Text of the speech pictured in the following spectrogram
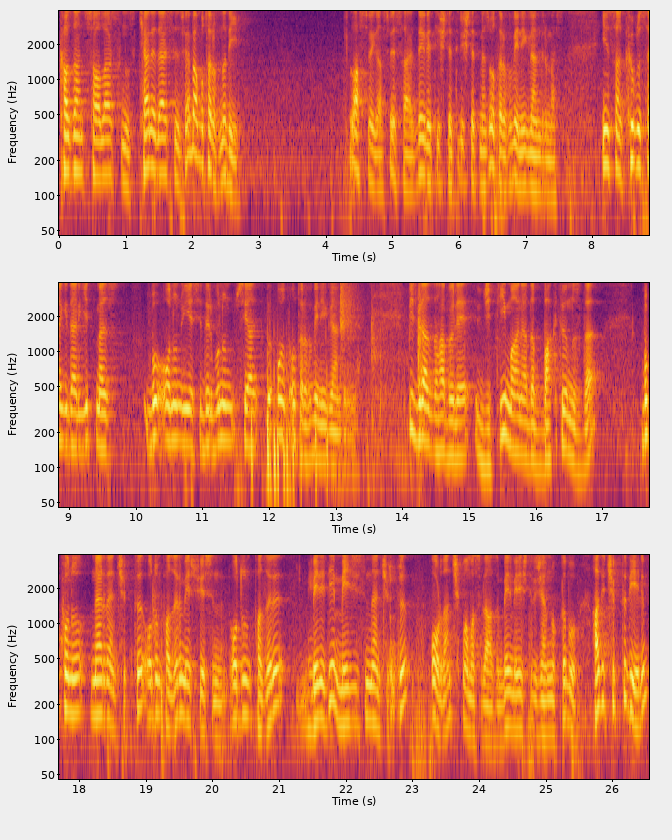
kazanç sağlarsınız, kar edersiniz ve ben bu tarafında değilim. Las Vegas vesaire devlet işletir işletmez o tarafı beni ilgilendirmez. İnsan Kıbrıs'a gider gitmez bu onun üyesidir bunun siyasi o, o tarafı beni ilgilendirmiyor. Biz biraz daha böyle ciddi manada baktığımızda bu konu nereden çıktı? Odun Pazarı Meclis Üyesi'nin. Odun Pazarı Belediye Meclisi'nden çıktı. Oradan çıkmaması lazım. Benim eleştireceğim nokta bu. Hadi çıktı diyelim.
